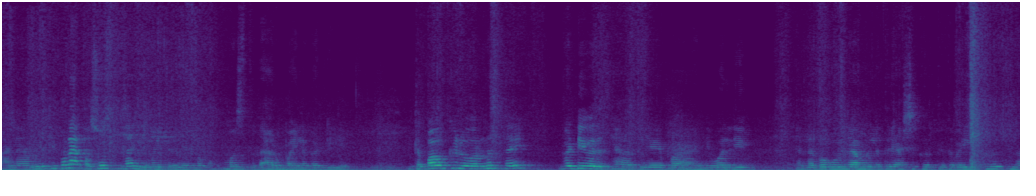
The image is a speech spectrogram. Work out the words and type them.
आणि मेथी पण आता स्वस्त झाली मैत्रिणींना खूप मस्त दहा रुपयाला गड्डी आहे. इथं पाव किलोवर नसतंय गड्डीवरच घ्यावं ते पा- आणि वल्ली. त्यांना बघून द्या म्हटलं तरी असे करते तर बाई खरंच ना.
